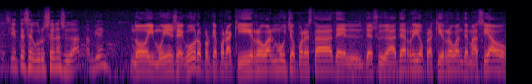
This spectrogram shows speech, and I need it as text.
¿Se siente seguro usted en la ciudad también? No, y muy inseguro porque por aquí roban mucho, por esta del, de Ciudad de Río, por aquí roban demasiado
